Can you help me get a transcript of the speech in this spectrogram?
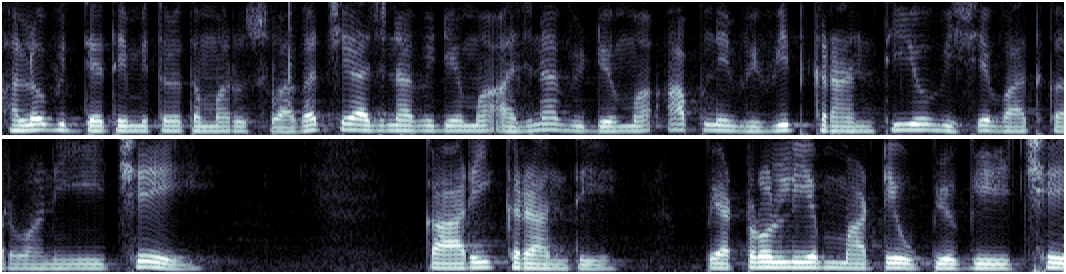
હલો વિદ્યાર્થી મિત્રો, તમારું સ્વાગત છે આજના વિડીયોમાં. આજના વિડીયોમાં આપણે વિવિધ ક્રાંતિઓ વિશે વાત કરવાની છે. કાળી ક્રાંતિ પેટ્રોલિયમ માટે ઉપયોગી છે.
